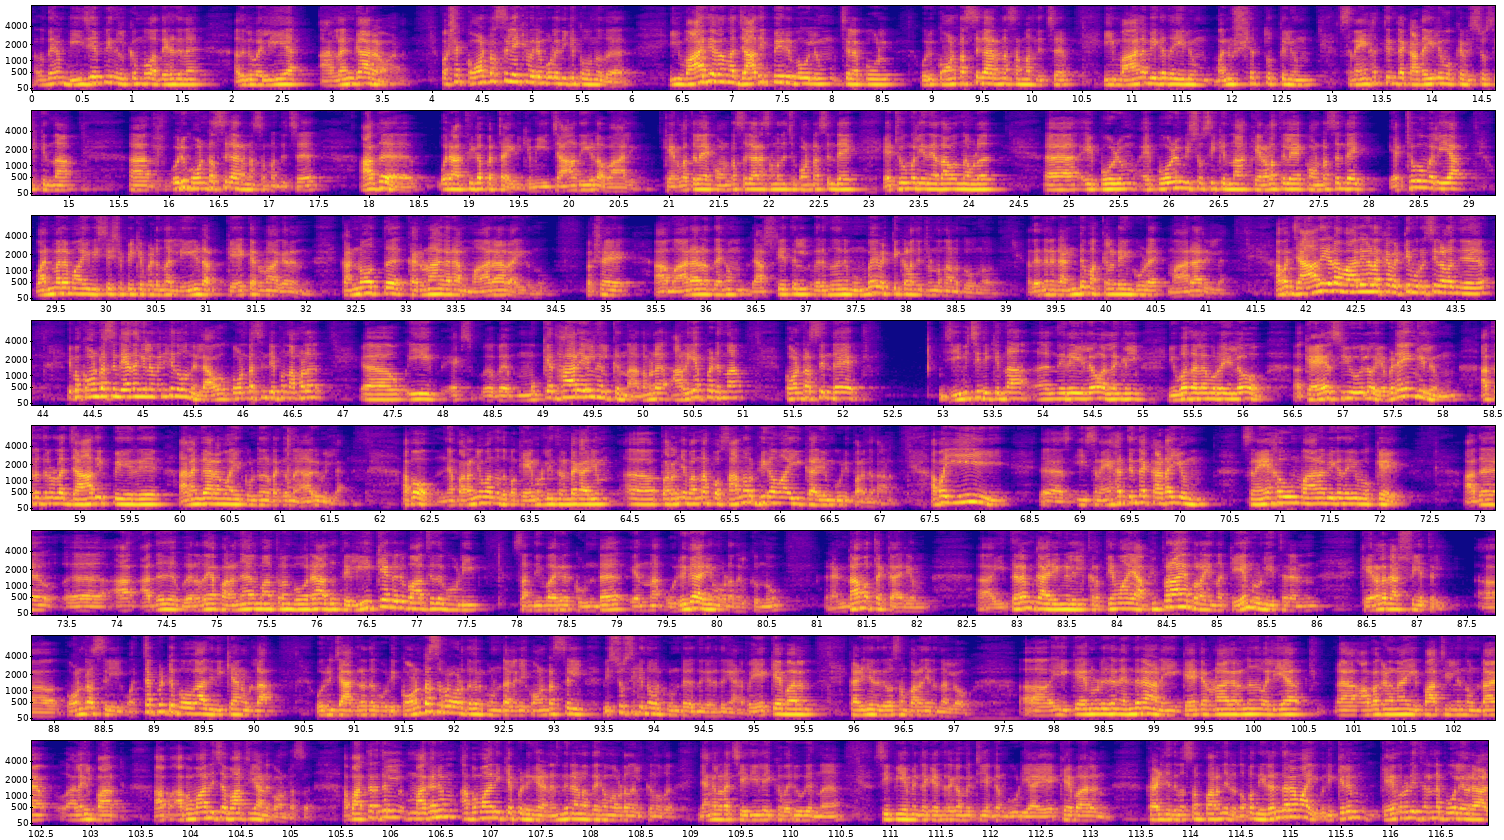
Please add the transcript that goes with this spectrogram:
അദ്ദേഹം ബി ജെ പി നിൽക്കുമ്പോൾ അദ്ദേഹത്തിന് അതൊരു വലിയ അലങ്കാരമാണ്. പക്ഷെ കോൺഗ്രസിലേക്ക് വരുമ്പോൾ എനിക്ക് തോന്നുന്നത് ഈ വാര്യർ എന്ന പേര് പോലും ചിലപ്പോൾ ഒരു കോൺഗ്രസ്സുകാരനെ സംബന്ധിച്ച് ഈ മാനവികതയിലും മനുഷ്യത്വത്തിലും സ്നേഹത്തിന്റെ കടയിലുമൊക്കെ വിശ്വസിക്കുന്ന ഒരു കോൺഗ്രസ്സുകാരനെ സംബന്ധിച്ച് അത് ഒരു അധികപ്പറ്റായിരിക്കും ഈ ജാതിയുടെ വാൽ. കേരളത്തിലെ കോൺഗ്രസ്സുകാരെ സംബന്ധിച്ച് കോൺഗ്രസിന്റെ ഏറ്റവും വലിയ നേതാവ് നമ്മൾ എപ്പോഴും എപ്പോഴും വിശ്വസിക്കുന്ന കേരളത്തിലെ കോൺഗ്രസിന്റെ ഏറ്റവും വലിയ വൻമരമായി വിശേഷിപ്പിക്കപ്പെടുന്ന ലീഡർ കെ കരുണാകരൻ. കണ്ണോത്ത് കരുണാകര മാരാറായിരുന്നു. പക്ഷേ ആ മാരാർ അദ്ദേഹം രാഷ്ട്രീയത്തിൽ വരുന്നതിന് മുമ്പേ വെട്ടിക്കളഞ്ഞിട്ടുണ്ടെന്നാണ് തോന്നുന്നത്. അദ്ദേഹത്തിന്റെ രണ്ട് മക്കളുടെയും കൂടെ മാരാരില്ല. അപ്പൊ ജാതിയുടെ വാലുകളൊക്കെ വെട്ടിമുറിച്ച് കളഞ്ഞ് ഇപ്പൊ കോൺഗ്രസിന്റെ ഏതെങ്കിലും എനിക്ക് തോന്നുന്നില്ല. കോൺഗ്രസിന്റെ ഇപ്പൊ നമ്മൾ ഈ മുഖ്യധാരയിൽ നിൽക്കുന്ന നമ്മൾ അറിയപ്പെടുന്ന കോൺഗ്രസിന്റെ ജീവിച്ചിരിക്കുന്ന നിരയിലോ അല്ലെങ്കിൽ യുവതലമുറയിലോ കെ എസ് യുയിലോ എവിടെയെങ്കിലും അത്തരത്തിലുള്ള ജാതി പേര് അലങ്കാരമായി കൊണ്ടു നടക്കുന്ന ആരുമില്ല. അപ്പോ ഞാൻ പറഞ്ഞു വന്നത് ഇപ്പൊ കെ മുരളീധരന്റെ കാര്യം പറഞ്ഞു വന്നപ്പോ സാന്ദർഭികമായി ഈ കാര്യം കൂടി പറഞ്ഞതാണ്. അപ്പൊ ഈ ഈ സ്നേഹത്തിന്റെ കടയും സ്നേഹവും മാനവികതയും ഒക്കെ അത് അത് വെറുതെ പറഞ്ഞാൽ മാത്രം പോരാ അത് തെളിയിക്കേണ്ട ഒരു ബാധ്യത കൂടി സന്ദീപ് വാര്യർക്കുണ്ട് എന്ന ഒരു കാര്യം അവിടെ നിൽക്കുന്നു. രണ്ടാമത്തെ കാര്യം ഇത്തരം കാര്യങ്ങളിൽ കൃത്യമായ അഭിപ്രായം പറയുന്ന കെ മുരളീധരൻ കേരള രാഷ്ട്രീയത്തിൽ കോൺഗ്രസിൽ ഒറ്റപ്പെട്ടു പോകാതിരിക്കാനുള്ള ഒരു ജാഗ്രത കൂടി കോൺഗ്രസ് പ്രവർത്തകർക്കുണ്ട് അല്ലെങ്കിൽ കോൺഗ്രസിൽ വിശ്വസിക്കുന്നവർക്കുണ്ട് എന്ന് കരുതുകയാണ്. ഇപ്പൊ എ കെ ബാലൻ കഴിഞ്ഞൊരു ദിവസം പറഞ്ഞിരുന്നല്ലോ ഈ കെ മുരളീധരൻ എന്തിനാണ് ഈ കെ കരുണാകരന് വലിയ അവഗണന ഈ പാർട്ടിയിൽ നിന്നുണ്ടായ അല്ലെങ്കിൽ പാർട്ടി അപമാനിച്ച പാർട്ടിയാണ് കോൺഗ്രസ്. അപ്പൊ അത്തരത്തിൽ മകനും അപമാനിക്കപ്പെടുകയാണ്. എന്തിനാണ് അദ്ദേഹം അവിടെ നിൽക്കുന്നത്? ഞങ്ങളുടെ ചേരിയിലേക്ക് വരൂ എന്ന് സി പി എമ്മിന്റെ കേന്ദ്ര കമ്മിറ്റി അംഗം കൂടിയായ എ കെ ബാലൻ കഴിഞ്ഞ ദിവസം പറഞ്ഞിരുന്നു. അപ്പൊ നിരന്തരമായി ഒരിക്കലും കെ മുരളീധരനെ പോലെ ഒരാൾ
